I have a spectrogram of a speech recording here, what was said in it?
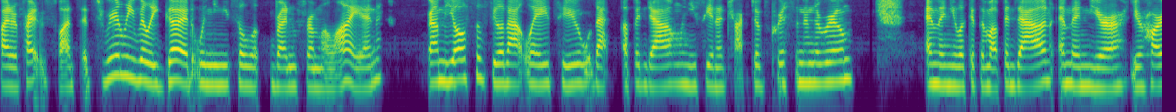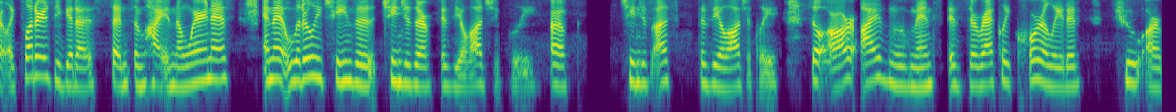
or flight response. It's really, really good when you need to run from a lion. Um, you also feel that way too, that up and down when you see an attractive person in the room. And then you look at them up and down and then your, your heart like flutters. You get a sense of heightened awareness and it literally changes, changes our physiologically, uh, changes us physiologically. So our eye movements is directly correlated to our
